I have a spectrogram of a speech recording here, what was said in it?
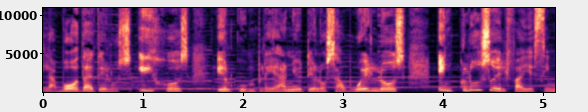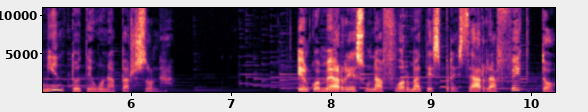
la boda de los hijos, el cumpleaños de los abuelos, incluso el fallecimiento de una persona. El comer es una forma de expresar afecto.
